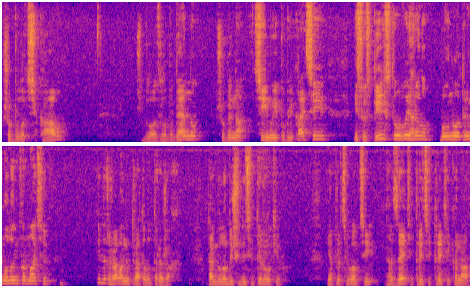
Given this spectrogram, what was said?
щоб було цікаво, щоб було злободенно, щоб на цій моїй публікації і суспільство виграло, бо воно отримало інформацію, і держава не втратила в тиражах. Так було більше 10 років. Я працював в цій газеті 33 канал.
